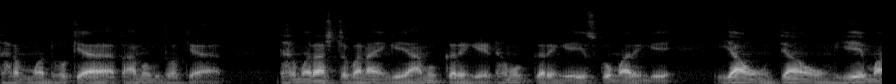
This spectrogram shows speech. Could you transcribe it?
धर्म धोक्यात अमुक धोक्यात धर्म राष्ट्र बनाएंगे अमुक करेंगे ढमुक करेंगे इसको मारेंगे याऊं त्याऊं ये मा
